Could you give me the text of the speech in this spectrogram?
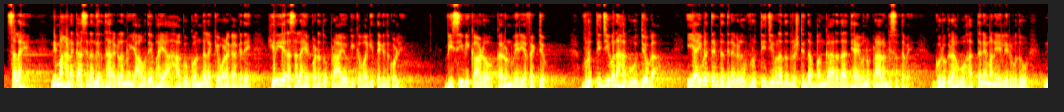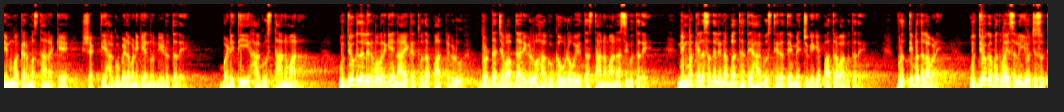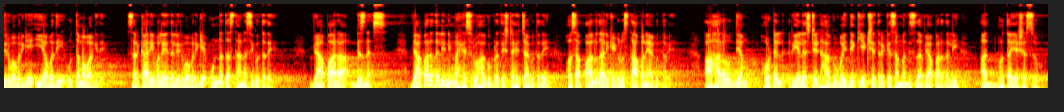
ಸಲಹೆ. ನಿಮ್ಮ ಹಣಕಾಸಿನ ನಿರ್ಧಾರಗಳನ್ನು ಯಾವುದೇ ಭಯ ಹಾಗೂ ಗೊಂದಲಕ್ಕೆ ಒಳಗಾಗದೆ ಹಿರಿಯರ ಸಲಹೆ ಪಡೆದು ಪ್ರಾಯೋಗಿಕವಾಗಿ ತೆಗೆದುಕೊಳ್ಳಿ. ವಿಸಿವಿ ಕಾಡೋ ಕರುಣ್ ವೆರಿ ಎಫೆಕ್ಟಿವ್. ವೃತ್ತಿ ಜೀವನ ಹಾಗೂ ಉದ್ಯೋಗ. ಈ ಐವತ್ತೆಂಟು ದಿನಗಳು ವೃತ್ತಿ ಜೀವನದ ದೃಷ್ಟಿಯಿಂದ ಬಂಗಾರದ ಅಧ್ಯಾಯವನ್ನು ಪ್ರಾರಂಭಿಸುತ್ತವೆ. ಗುರುಗ್ರಹವು ಹತ್ತನೇ ಮನೆಯಲ್ಲಿರುವುದು ನಿಮ್ಮ ಕರ್ಮಸ್ಥಾನಕ್ಕೆ ಶಕ್ತಿ ಹಾಗೂ ಬೆಳವಣಿಗೆಯನ್ನು ನೀಡುತ್ತದೆ. ಬಡಿತಿ ಹಾಗೂ ಸ್ಥಾನಮಾನ. ಉದ್ಯೋಗದಲ್ಲಿರುವವರಿಗೆ ನಾಯಕತ್ವದ ಪಾತ್ರಗಳು, ದೊಡ್ಡ ಜವಾಬ್ದಾರಿಗಳು ಹಾಗೂ ಗೌರವಯುತ ಸ್ಥಾನಮಾನ ಸಿಗುತ್ತದೆ. ನಿಮ್ಮ ಕೆಲಸದಲ್ಲಿನ ಬದ್ಧತೆ ಹಾಗೂ ಸ್ಥಿರತೆ ಮೆಚ್ಚುಗೆಗೆ ಪಾತ್ರವಾಗುತ್ತದೆ. ವೃತ್ತಿ ಬದಲಾವಣೆ. ಉದ್ಯೋಗ ಬದಲಾಯಿಸಲು ಯೋಚಿಸುತ್ತಿರುವವರಿಗೆ ಈ ಅವಧಿ ಉತ್ತಮವಾಗಿದೆ. ಸರ್ಕಾರಿ ವಲಯದಲ್ಲಿರುವವರಿಗೆ ಉನ್ನತ ಸ್ಥಾನ ಸಿಗುತ್ತದೆ. ವ್ಯಾಪಾರ, ಬಿಸ್ನೆಸ್. ವ್ಯಾಪಾರದಲ್ಲಿ ನಿಮ್ಮ ಹೆಸರು ಹಾಗೂ ಪ್ರತಿಷ್ಠೆ ಹೆಚ್ಚಾಗುತ್ತದೆ, ಹೊಸ ಪಾಲುದಾರಿಕೆಗಳು ಸ್ಥಾಪನೆಯಾಗುತ್ತವೆ. ಆಹಾರ ಉದ್ಯಮ, ಹೋಟೆಲ್, ರಿಯಲ್ ಎಸ್ಟೇಟ್ ಹಾಗೂ ವೈದ್ಯಕೀಯ ಕ್ಷೇತ್ರಕ್ಕೆ ಸಂಬಂಧಿಸಿದ ವ್ಯಾಪಾರದಲ್ಲಿ ಅದ್ಭುತ ಯಶಸ್ಸು.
